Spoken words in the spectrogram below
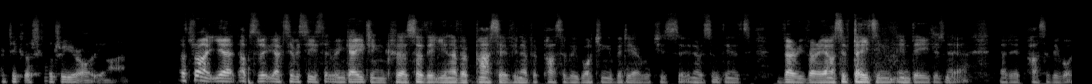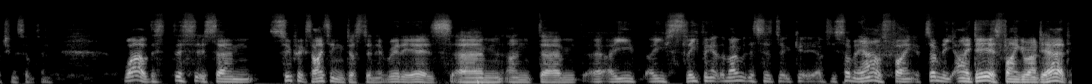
particular skill tree you're already on. That's right. Yeah, absolutely. Activities that are engaging, uh, so that you're never passive. You're never passively watching a video, which is you know something that's very, very out of date in, indeed, isn't it? Yeah. That you're passively watching something. Wow, this this is um, super exciting, Justin. It really is. Um, and um, are you are you sleeping at the moment? This is so many hours flying, so many ideas flying around your head.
